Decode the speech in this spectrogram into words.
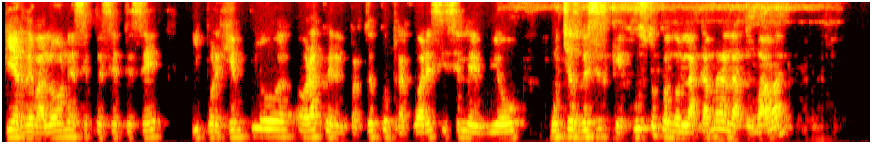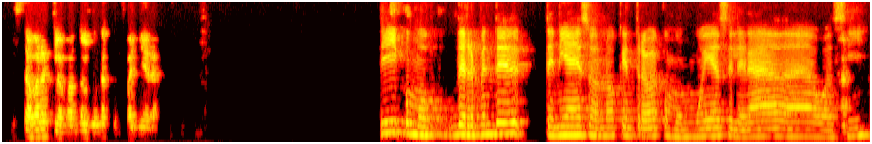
pierde balones, etc, etc. Y por ejemplo, ahora en el partido contra Juárez sí se le vio muchas veces que justo cuando la cámara la tomaba, estaba reclamando a alguna compañera. Sí, como de repente tenía eso, ¿no? Que entraba como muy acelerada o así.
